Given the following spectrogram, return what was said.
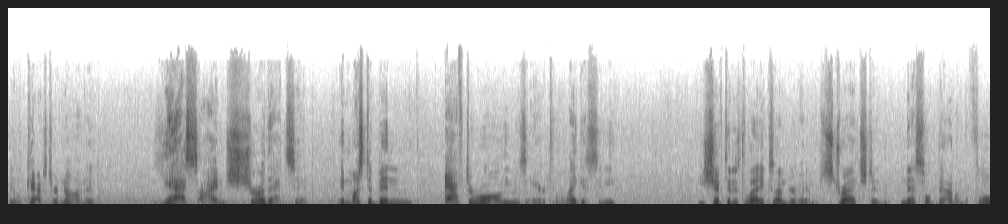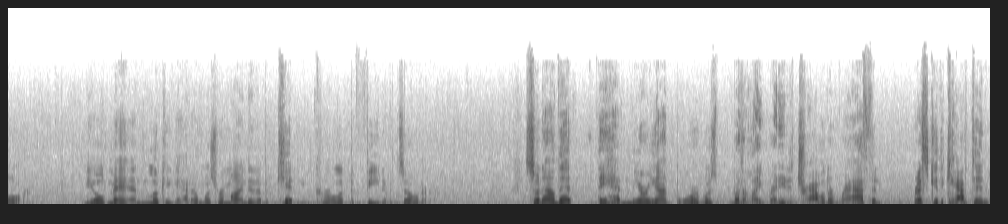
Ilcaster nodded. Yes, I'm sure that's it. It must have been, after all, he was heir to the legacy. He shifted his legs under him, stretched, and nestled down on the floor. The old man, looking at him, was reminded of a kitten curled at the feet of its owner. So now that they had Mirri on board, was Weatherlight ready to travel to Rath and rescue the captain?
